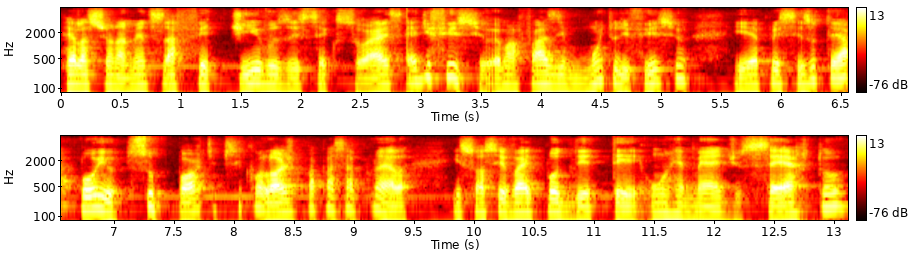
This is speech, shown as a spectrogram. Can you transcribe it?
relacionamentos afetivos e sexuais. É difícil, é uma fase muito difícil e é preciso ter apoio, suporte psicológico para passar por ela. E só se vai poder ter um remédio certo,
